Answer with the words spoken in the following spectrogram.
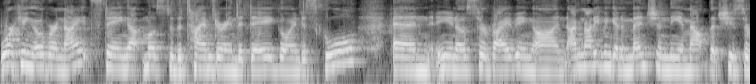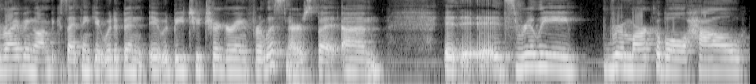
working overnight, staying up most of the time during the day, going to school, and you know, surviving on. I'm not even going to mention the amount that she's surviving on because I think it would have been it would be too triggering for listeners. But um, it, it's really remarkable how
